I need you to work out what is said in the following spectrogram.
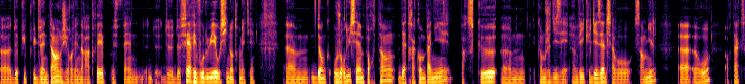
euh, depuis plus de 20 ans, j'y reviendrai après, de, faire évoluer aussi notre métier. Euh, donc aujourd'hui, c'est important d'être accompagné parce que, euh, comme je disais, un véhicule diesel, ça vaut 100 000. euros hors taxe.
